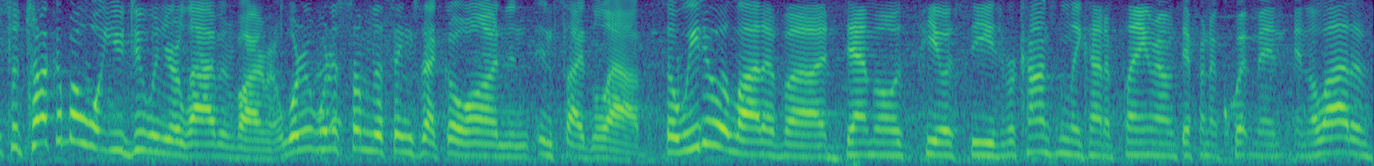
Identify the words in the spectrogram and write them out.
so talk about what you do in your lab environment. What are, what are some of the things that go on in, inside the lab? So we do a lot of uh, demos, POCs. We're constantly kind of playing around with different equipment, and a lot of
